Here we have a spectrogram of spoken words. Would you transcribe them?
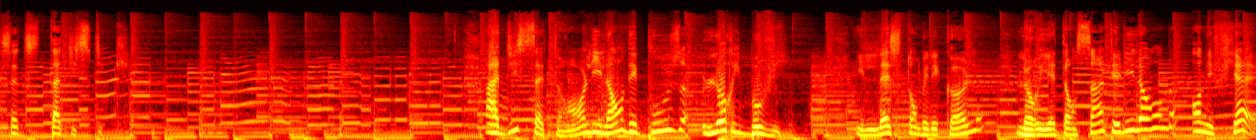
cette statistique. À 17 ans, Leland épouse Laurie Bovy. Il laisse tomber l'école, Laurie est enceinte et Leland en est fier.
